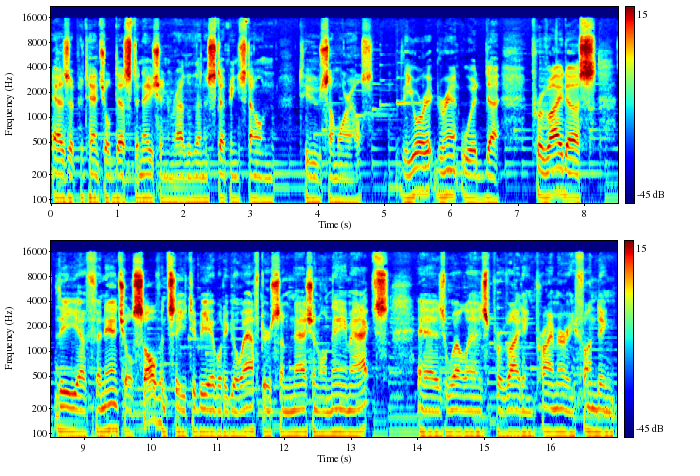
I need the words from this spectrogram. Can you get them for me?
as a potential destination rather than a stepping stone to somewhere else. The YorIt grant would uh, provide us the uh, financial solvency to be able to go after some national name acts as well as providing primary funding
